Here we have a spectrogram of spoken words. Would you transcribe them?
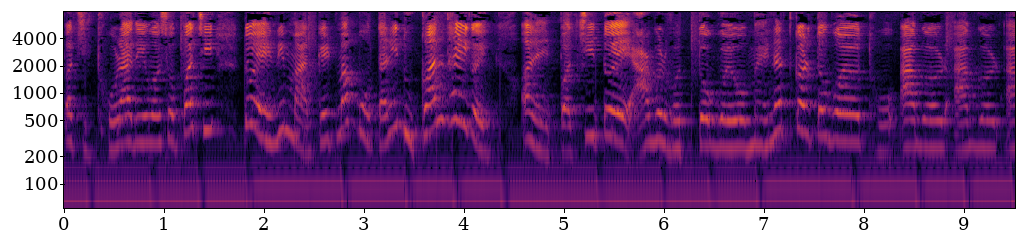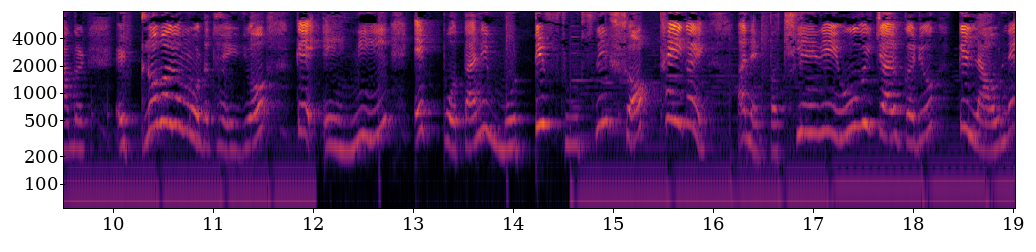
પછી થોડા દિવસો પછી તો એની માર્કેટમાં પોતાની દુકાન થઈ ગઈ. અને પછી તો એ આગળ વધતો ગયો, મહેનત કરતો ગયો તો આગળ આગળ આગળ. એટલો બધો મોટો થઈ ગયો કે એની એક પોતાની મોટી ફ્રૂટ્સની શોપ થઈ ગઈ. અને પછી એને એવો વિચાર કર્યો કે લાવને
